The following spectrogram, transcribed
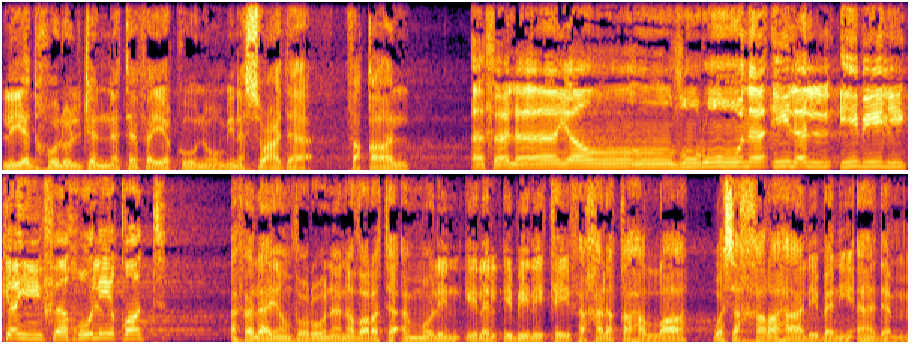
ليدخلوا الجنة فيكونوا من السعداء. فقال أفلا ينظرون إلى الإبل كيف خلقت؟ أفلا ينظرون نظر تأمل إلى الإبل كيف خلقها الله وسخرها لبني آدم؟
